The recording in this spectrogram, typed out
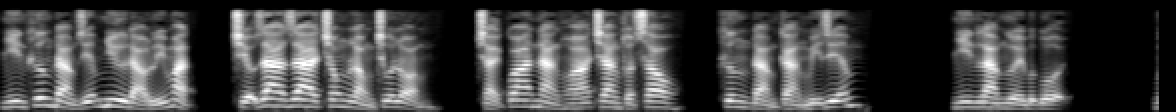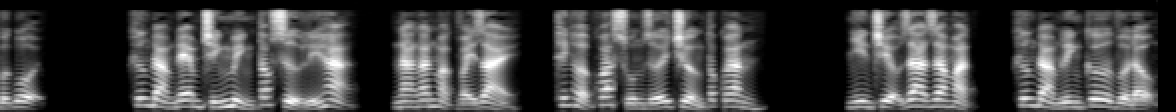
Nhìn Khương Đàm diễm như đào lý mặt, triệu ra ra trong lòng chua lòm, trải qua nàng hóa trang thuật sau, Khương Đàm càng mỹ diễm. Nhìn làm người bực bội. Bực bội. Khương Đàm đem chính mình tóc xử lý hạ, nàng ăn mặc váy dài, thích hợp khoác xuống dưới trường tóc ăn. Nhìn triệu ra ra mặt, Khương Đàm linh cơ vừa động,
